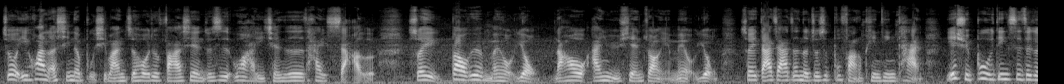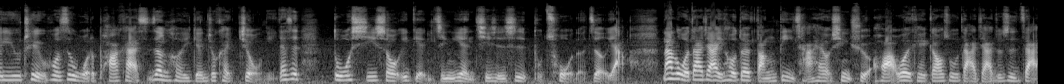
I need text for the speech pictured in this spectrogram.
结果一换了新的补习班之后，就发现就是哇，以前真是太傻了，所以抱怨没。有用，然后安于现状也没有用，所以大家真的就是不妨听听看，也许不一定是这个 YouTube 或是我的 Podcast，任何一个人就可以救你，但是多吸收一点经验其实是不错的。这样，那如果大家以后对房地产还有兴趣的话，我也可以告诉大家，就是在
